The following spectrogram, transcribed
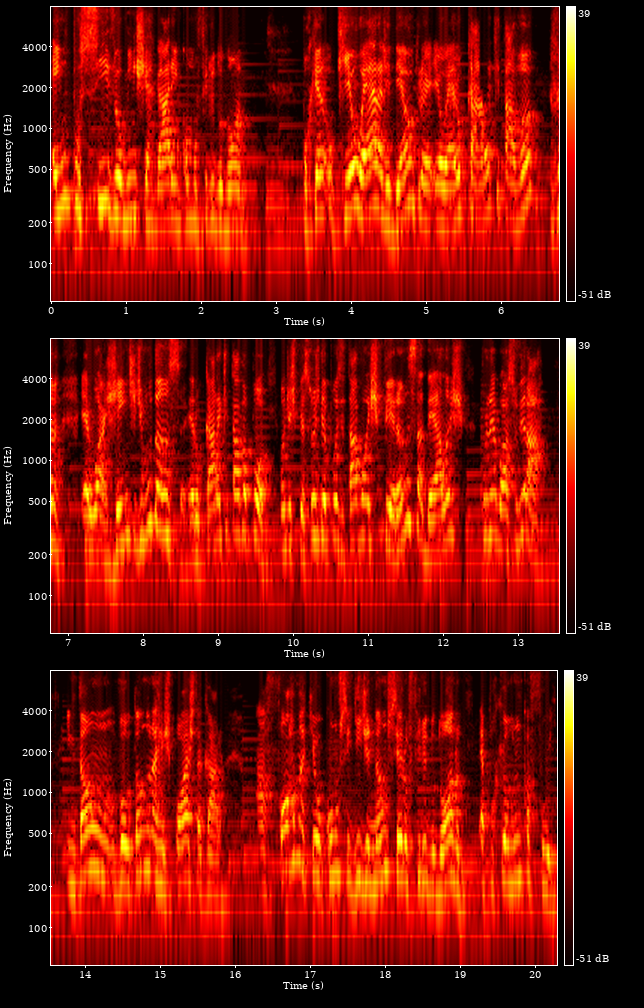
é impossível me enxergarem como filho do dono. Porque o que eu era ali dentro, eu era o cara que tava. era o agente de mudança. Era o cara que tava, pô, onde as pessoas depositavam a esperança delas pro negócio virar. Então, voltando na resposta, cara, a forma que eu consegui de não ser o filho do dono é porque eu nunca fui.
